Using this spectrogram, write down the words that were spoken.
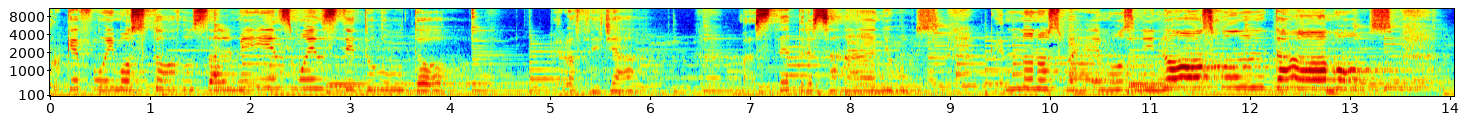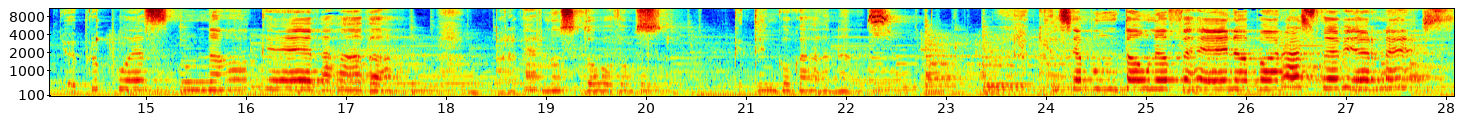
porque fuimos todos al mismo instituto. Pero hace ya más de tres años que no nos vemos ni nos juntamos. Yo he propuesto para vernos todos, que tengo ganas. ¿Quién se apunta a una cena para este viernes?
